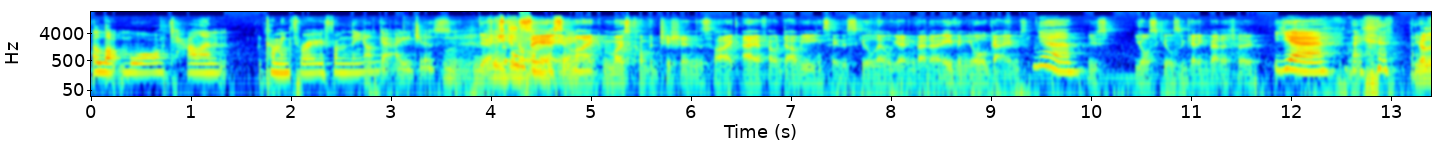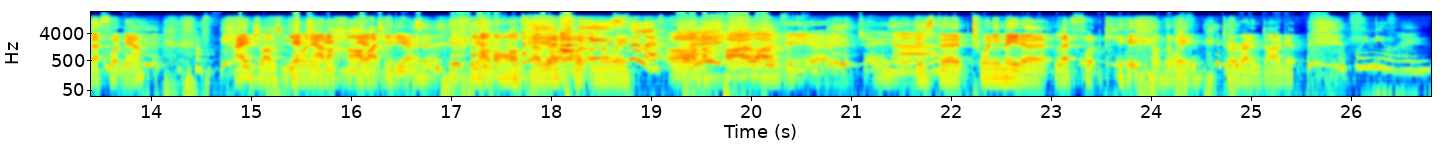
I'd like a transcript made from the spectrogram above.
a lot more talent coming through from the younger ages. Yeah. and you can awesome see it in like most competitions, like AFLW. You can see the skill level getting better. Even your games, Yeah, you, s- your skills are getting better too. yeah. Your left foot now. Paige loves Yet pulling to out a u- yet highlight to video use of, it. of her left foot on the wing. the left Oh, the foot. highlight video. Jesus. Nah. Is the 20 meter left foot kick on the wing to a running target. Leave me alone.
